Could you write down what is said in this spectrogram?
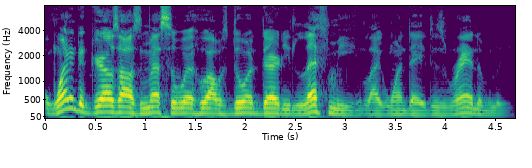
one of the girls I was messing with who I was doing dirty left me like one day just randomly.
